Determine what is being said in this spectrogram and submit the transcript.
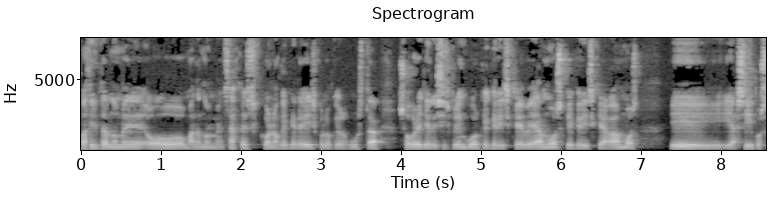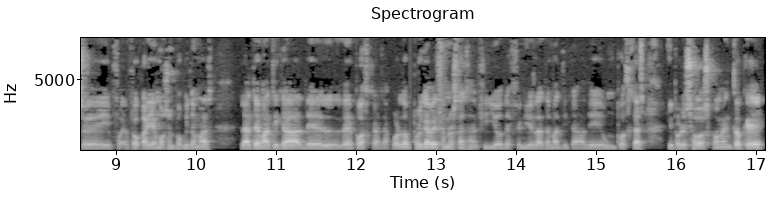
facilitándome o mandándome mensajes con lo que queréis, con lo que os gusta sobre Genesis Framework, qué queréis que veamos, qué queréis que hagamos y, así pues eh, enfocaríamos un poquito más la temática del, podcast, ¿de acuerdo? Porque a veces no es tan sencillo definir la temática de un podcast y por eso os comento que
